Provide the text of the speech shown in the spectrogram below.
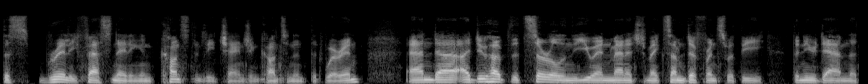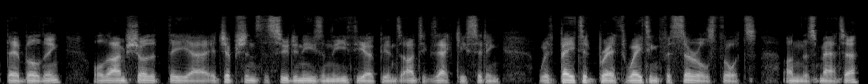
this really fascinating and constantly changing continent that we're in. And uh, I do hope that Cyril and the UN manage to make some difference with the, the new dam that they're building. Although I'm sure that the uh, Egyptians, the Sudanese, and the Ethiopians aren't exactly sitting with bated breath waiting for Cyril's thoughts on this matter.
